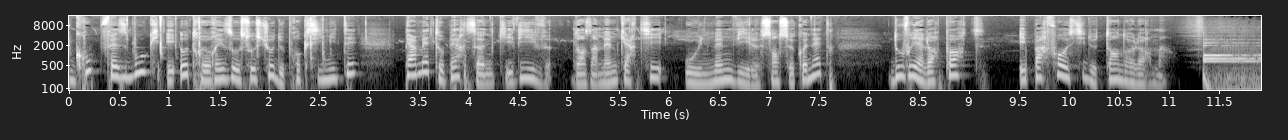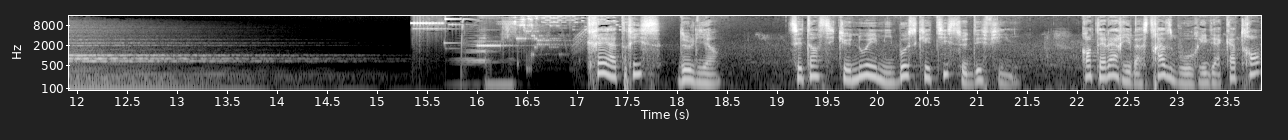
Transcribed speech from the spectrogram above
Groupes Facebook et autres réseaux sociaux de proximité permettent aux personnes qui vivent dans un même quartier ou une même ville sans se connaître d'ouvrir leurs portes et parfois aussi de tendre leurs mains. Créatrice de liens. C'est ainsi que Noémie Boschetti se définit. Quand elle arrive à Strasbourg il y a 4 ans,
